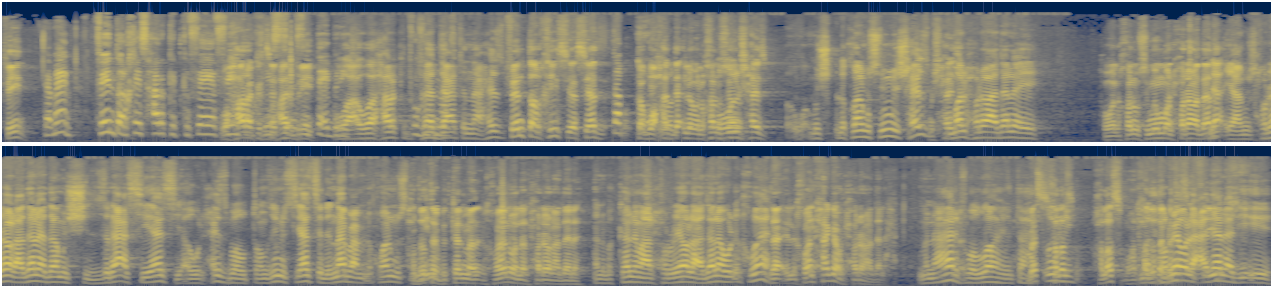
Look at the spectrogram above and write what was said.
فين؟ تمام فين ترخيص حركة كفاية فين وحركة ترخيص 6 أبريل. 6 ابريل وحركة كفاية. ادعت إنها حزب فين ترخيص يا سياد طب- طب وحد لو الاخوان المسلمين مش حزب مش الاخوان المسلمين مش حزب مش حزب. أمال الحرية والعداله إيه؟ هو الاخوان المسلمين هم الحرية والعدالة؟ لا يعني مش الحريه والعدالة ده مش الذراع السياسي أو الحزب أو التنظيم السياسي اللي نابع من الإخوان المسلمين. حضرتك بتتكلم عن الإخوان ولا الحرية والعدالة؟ أنا بتكلم على الحرية والعدالة والإخوان. لا الإخوان حاجة والحرية والعدالة حاجة. ما أنا عارف والله أنت بس خلاص لي. خلاص ما حضرتك الحرية والعدالة دي إيه؟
